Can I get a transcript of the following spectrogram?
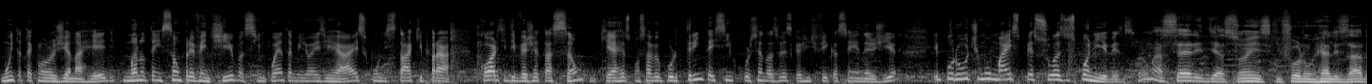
muita tecnologia na rede. Manutenção preventiva, 50 milhões de reais, com destaque para corte de vegetação, que é responsável por 35% das vezes que a gente fica sem energia. E, por último, mais pessoas disponíveis. Foi uma série de ações que foram realizadas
